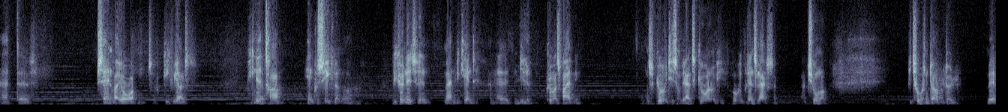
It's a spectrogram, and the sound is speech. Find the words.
at øh, sagen var i orden, så gik vi altså gik ned ad trappen hen på cyklerne og vi kørte ned til en mand, vi kendte. Han havde en lille købmandsforretning. Og så gjorde vi det, som vi altid gjorde, når vi var ude på den slags aktioner. Vi tog sådan en dobbeltøl med.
